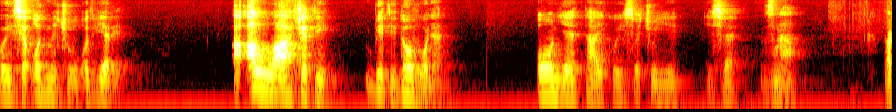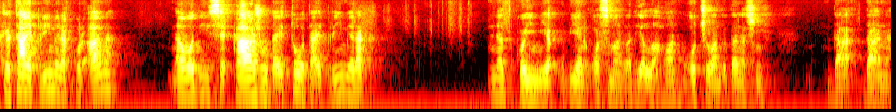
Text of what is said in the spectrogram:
koji se odmeću od vjere. A Allah će ti biti dovoljan. On je taj koji sve čuje i sve zna. Dakle, taj primjerak Kur'ana navodi se, kažu da je to taj primjerak nad kojim je ubijen Osman radijallahu anhu, očuvan do današnjih da, dana.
